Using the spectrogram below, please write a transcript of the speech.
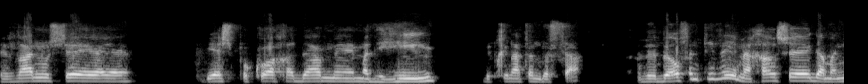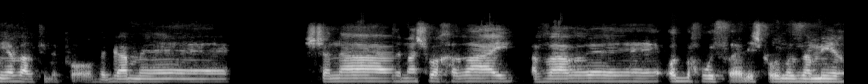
הבנו שיש פה כוח אדם אה, מדהים מבחינת הנדסה, ובאופן טבעי, מאחר שגם אני עברתי לפה, וגם uh, שנה ומשהו אחריי עבר uh, עוד בחור ישראלי שקוראים לו זמיר,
